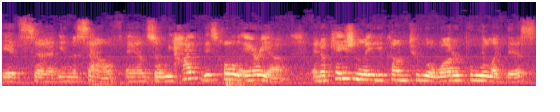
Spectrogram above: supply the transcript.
It's uh, in the south. And so we hike this whole area and occasionally you come to a water pool like this.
